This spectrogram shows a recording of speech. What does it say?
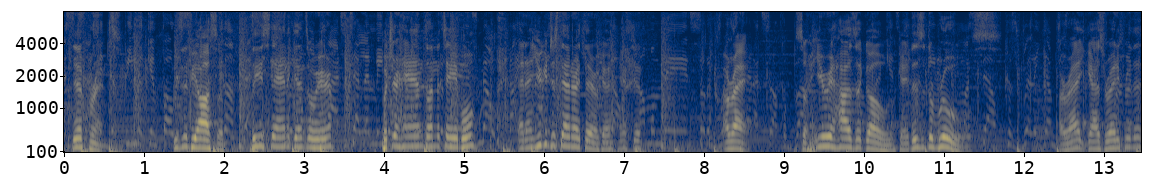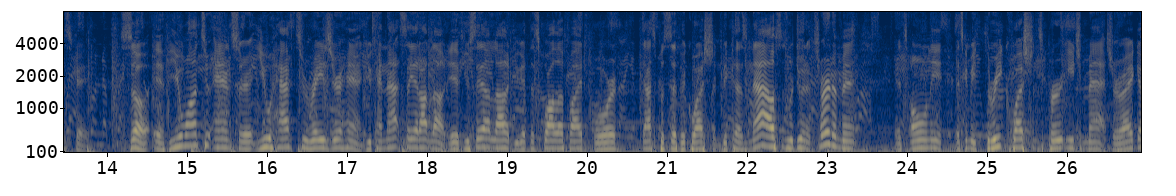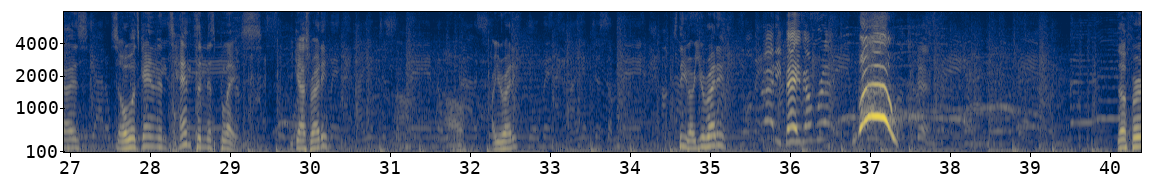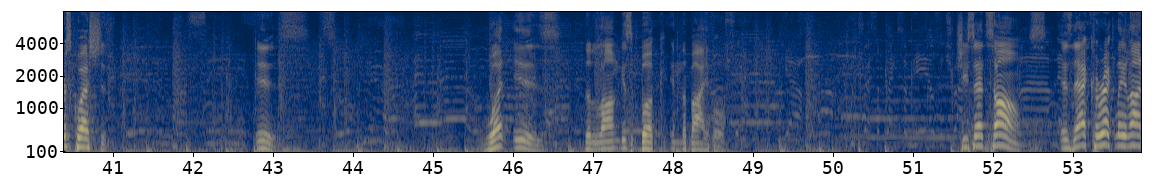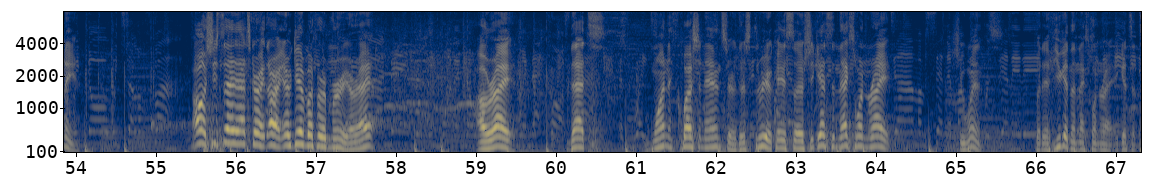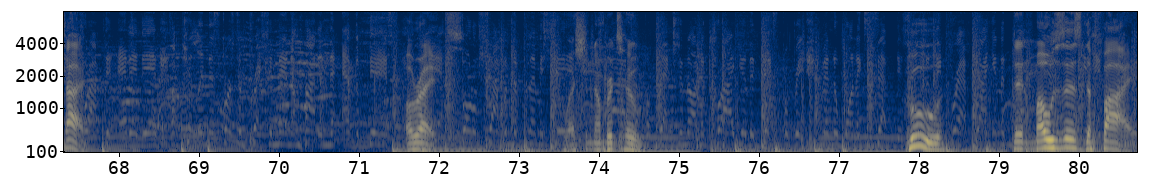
different. He's gonna be awesome. Please stand against over here. Put your hands on the table, and then you can just stand right there, okay? Yeah. All right. So here, how's it go? Okay, this is the rules. All right, you guys ready for this? Okay. So if you want to answer, you have to raise your hand. You cannot say it out loud. If you say it out loud, you get disqualified for that specific question. Because now, since we're doing a tournament, it's only it's gonna be three questions per each match. All right, guys. So it's getting intense in this place. You guys ready? Oh, are you ready? Steve, are you ready? Ready, baby. I'm ready. Woo! The first question is What is the longest book in the Bible? She said Psalms. Is that correct, Leilani? Oh, she said that's correct. All right, give it for Marie, all right? All right. That's one question answered. There's three, okay? So if she gets the next one right, she wins. But if you get the next one right, it gets a tie. All right. Question number two. Who did Moses defy?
